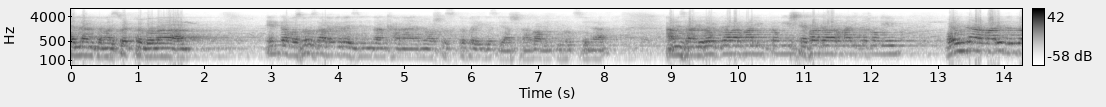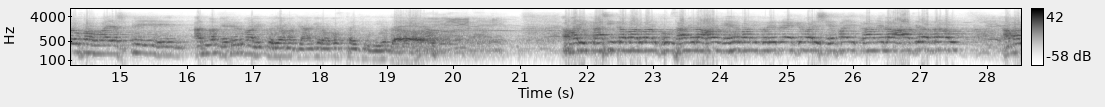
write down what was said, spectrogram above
আল্লাহ তোমার ছোট্ট গোলাম। তিনটা বছর সালেমের এই জিন্দান খানায় আমি অসুস্থ হয়ে গেছি আর স্বাভাবিক হচ্ছে না। আমি জানি রোগ দেওয়ার মালিক তুমি সেবা দেওয়ার মালিক তুমি। আমার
